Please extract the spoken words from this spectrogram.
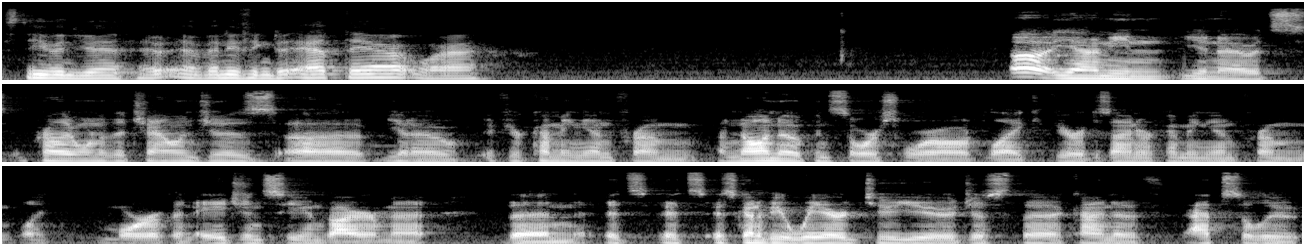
Stephen, you have anything to add there or Oh yeah, I mean, you know, it's probably one of the challenges. Uh, you know, if you're coming in from a non-open source world, like if you're a designer coming in from like more of an agency environment, then it's it's it's going to be weird to you. Just the kind of absolute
